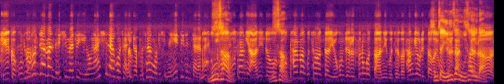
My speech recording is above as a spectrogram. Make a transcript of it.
기획값 공짜 요금자만 내시면서 이용하시라고 저희가 무상으로 진행해드린다라고 무- 무상. 무상이 아니죠. 무상. 8만 9천 원짜리 요금제를 쓰는 것도 아니고 제가 3개월 있다가 진짜 요금제를 인생 무상이다.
